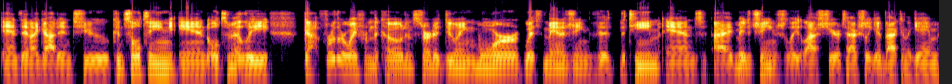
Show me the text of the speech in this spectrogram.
and then I got into consulting and ultimately got further away from the code and started doing more with managing the the team and I made a change late last year to actually get back in the game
